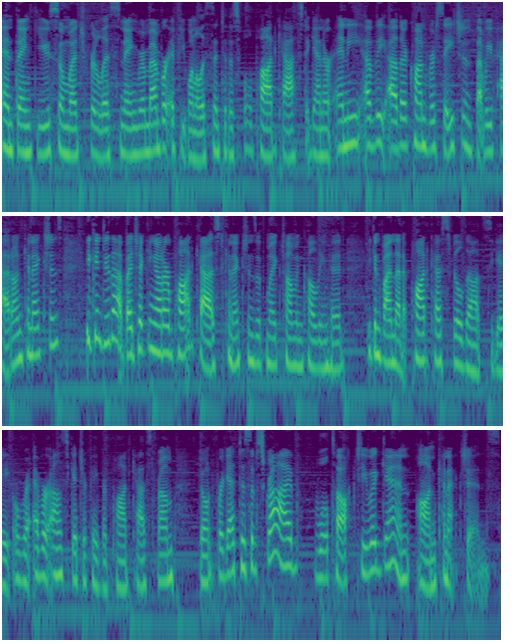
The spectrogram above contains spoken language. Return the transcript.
And thank you so much for listening. Remember, if you want to listen to this full podcast again or any of the other conversations that we've had on Connections, you can do that by checking out our podcast, Connections with Mike Tom and Colleen Hood. You can find that at podcastville.ca or wherever else you get your favorite podcast from. Don't forget to subscribe. We'll talk to you again on Connections.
